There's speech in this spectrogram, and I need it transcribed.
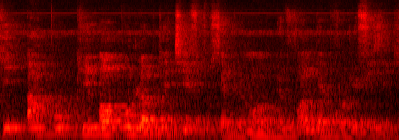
qui, pour, qui ont pour l'objectif tout simplement de vendre des produits physiques.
